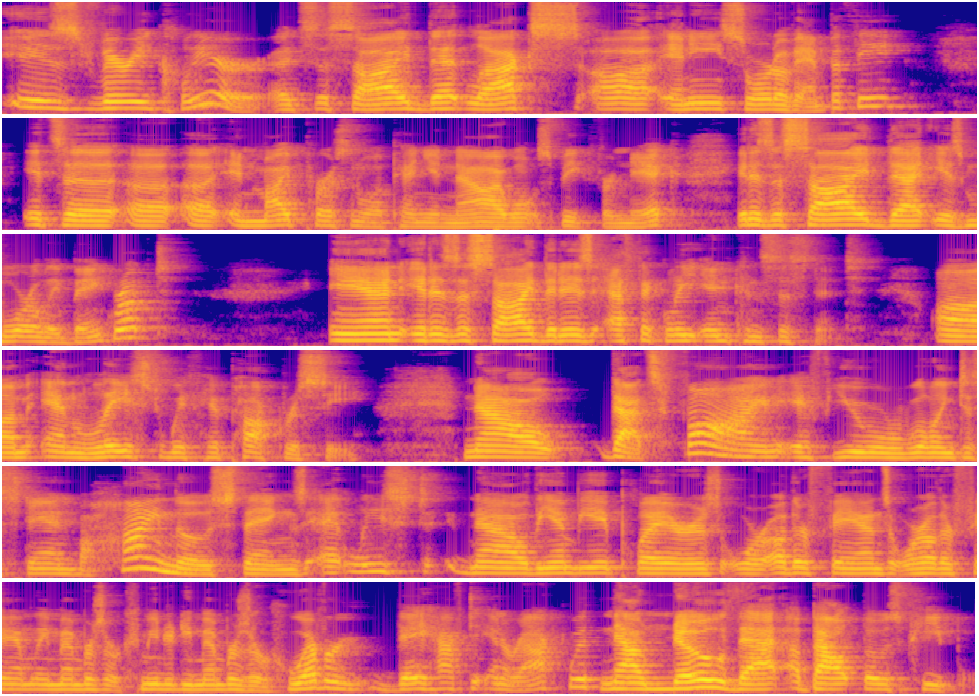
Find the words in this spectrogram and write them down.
is very clear. It's a side that lacks uh, any sort of empathy it's a, a, a, in my personal opinion now i won't speak for nick it is a side that is morally bankrupt and it is a side that is ethically inconsistent um, and laced with hypocrisy. Now that's fine if you are willing to stand behind those things at least now the nba players or other fans or other family members or community members or whoever they have to interact with now know that about those people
